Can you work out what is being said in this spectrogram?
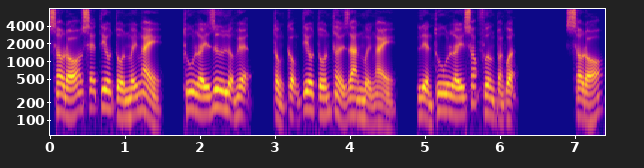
Sau đó sẽ tiêu tốn mấy ngày, thu lấy dư lượng huyện, tổng cộng tiêu tốn thời gian 10 ngày, liền thu lấy Sóc Phương toàn quận. Sau đó,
